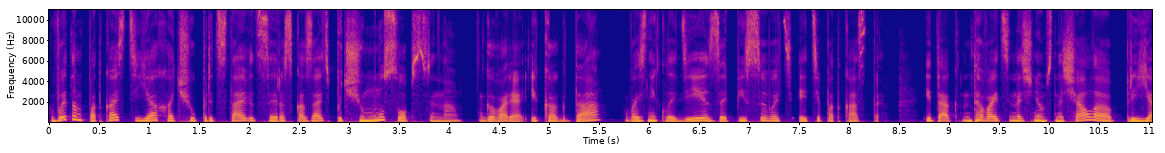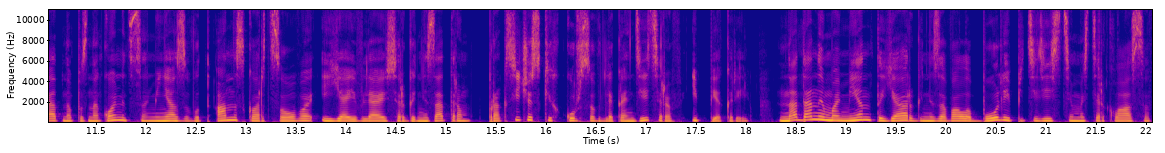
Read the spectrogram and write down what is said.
В этом подкасте я хочу представиться и рассказать, почему, собственно говоря, и когда возникла идея записывать эти подкасты. Итак, давайте начнем сначала. Приятно познакомиться. Меня зовут Анна Скворцова, и я являюсь организатором практических курсов для кондитеров и пекарей. На данный момент я организовала более 50 мастер-классов,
